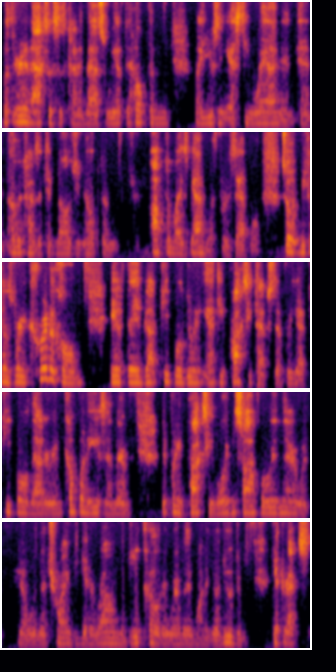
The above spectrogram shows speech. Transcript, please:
but their internet access is kind of bad. So we have to help them by using SD-WAN and, and other kinds of technology to help them optimize bandwidth, for example. So it becomes very critical if they've got people doing anti-proxy type stuff. We got people that are in companies and they're they're putting proxy avoidance software in there with you know where they're trying to get around the blue code or wherever they want to go do to get direct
